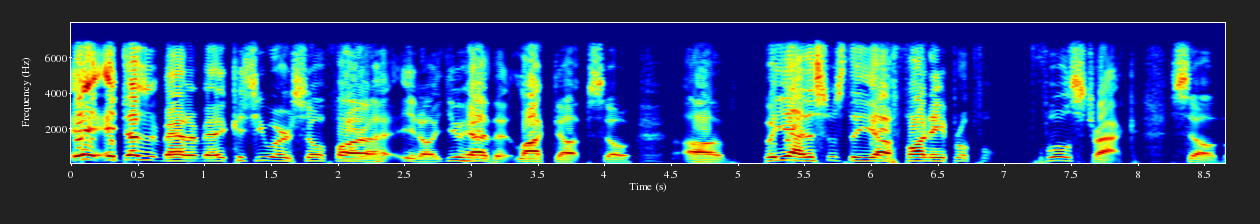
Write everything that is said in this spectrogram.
it doesn't matter, man, because you were so far, uh, you know, you had it locked up. So, um, but yeah, this was the uh, fun April Fool's track. So.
